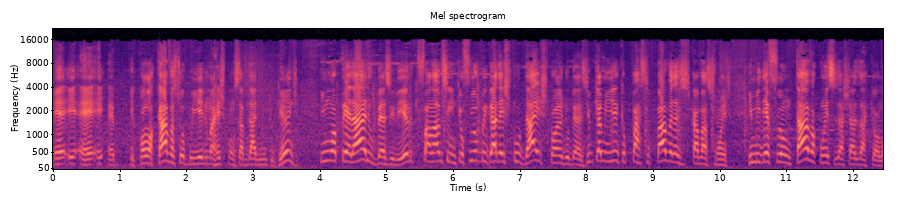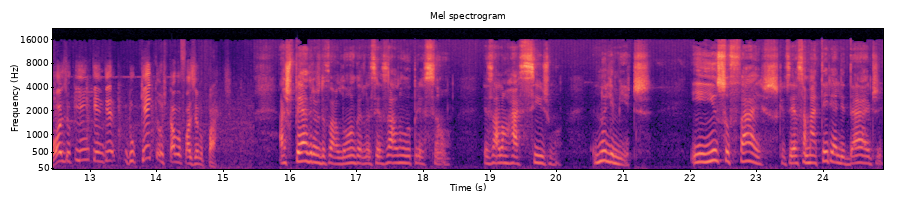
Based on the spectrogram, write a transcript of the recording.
é, é, é, é colocava sobre ele uma responsabilidade muito grande, e um operário brasileiro que falava o seguinte: eu fui obrigado a estudar a história do Brasil, que à medida que eu participava das escavações e me defrontava com esses achados arqueológicos, eu queria entender do que, que eu estava fazendo parte. As pedras do Valongo, elas exalam opressão, exalam racismo no limite. E isso faz, quer dizer, essa materialidade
